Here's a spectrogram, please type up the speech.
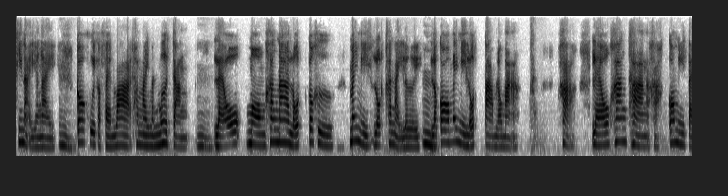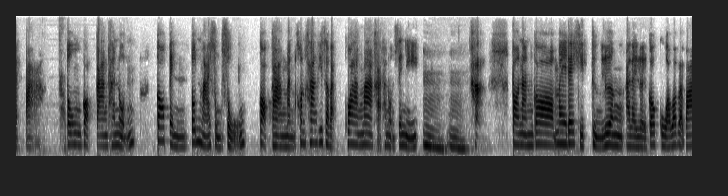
ที่ไหนยังไงอืมก็คุยกับแฟนว่าทำไมมันมืดจังอืมแล้วมองข้างหน้ารถก็คือ ไม่มีรถคันไหนเลยอืมแล้วก็ไม่มีรถตามเรามาครับค่ะ แล้วข้างทางอะค่ะ ก็มีแต่ป่าครับตรงเกาะกลางถนน ก็เป็นต้นไม้สูงสูงๆเกาะกลางมันค่อนข้างที่จะแบบ กว้างมากค่ะ ถนนเส้นนี้ อืมอืมค่ะ ตอนนั้นก็ไม่ได้คิดถึงเรื่องอะไรเลย ก็กลัวว่าแบบว่า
